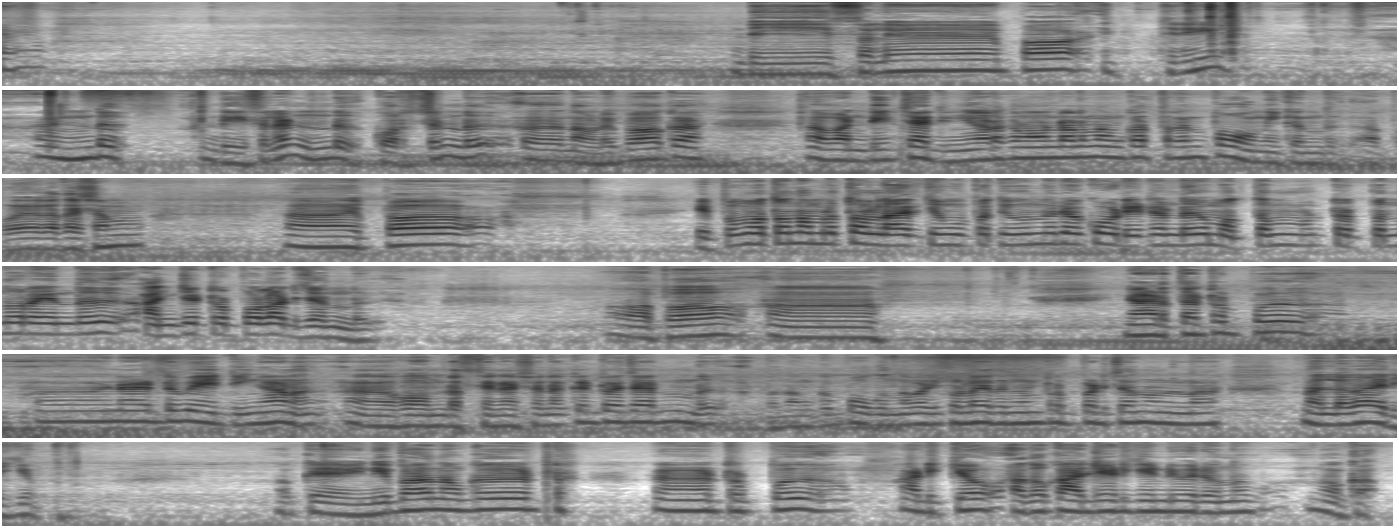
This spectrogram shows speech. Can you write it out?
ഡീസൽ ഇപ്പോൾ ഇത്തിരി ഉണ്ട്. ഡീസലുണ്ട്. കുറച്ചുണ്ട്. നമ്മളിപ്പോൾ ഒക്കെ വണ്ടി ചരിഞ്ഞ് കിടക്കണോണ്ടാണ് നമുക്ക് അത്രയും തോന്നിക്കുന്നത്. അപ്പോൾ ഏകദേശം ഇപ്പോൾ ഇപ്പോൾ മൊത്തം നമ്മൾ തൊള്ളായിരത്തി മുപ്പത്തി മൂന്ന് രൂപ ഓടിയിട്ടുണ്ട്. മൊത്തം ട്രിപ്പ് എന്ന് പറയുന്നത് അഞ്ച് ട്രിപ്പുകൾ അടിച്ചിട്ടുണ്ട്. അപ്പോൾ ഞാൻ അടുത്ത ട്രിപ്പ് അതിനായിട്ട് വെയിറ്റിംഗ് ആണ്. ഹോം ഡെസ്റ്റിനേഷനൊക്കെ ഇട്ട് വെച്ചിട്ടുണ്ട്. അപ്പോൾ നമുക്ക് പോകുന്ന വഴിക്കുള്ള ഏതെങ്കിലും ട്രിപ്പ് അടിച്ചാൽ നന്ന നല്ലതായിരിക്കും. ഓക്കെ ഇനിയിപ്പോൾ നമുക്ക് ട്രിപ്പ് അടിക്കോ അതോ കാലി അടിക്കേണ്ടി വരുമെന്ന് നോക്കാം.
